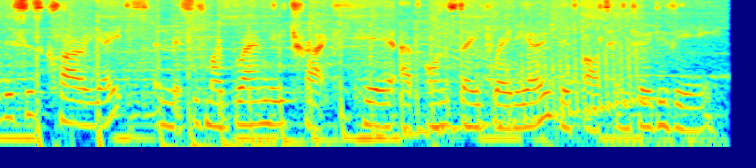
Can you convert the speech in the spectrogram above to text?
Hi, this is Clara Yates, and this is my brand new track here at Onstage Radio with Artento Divini.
